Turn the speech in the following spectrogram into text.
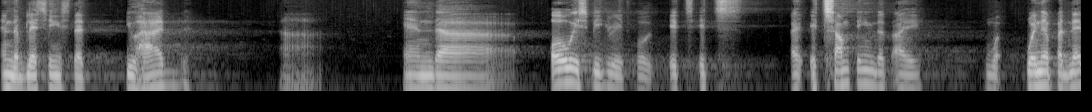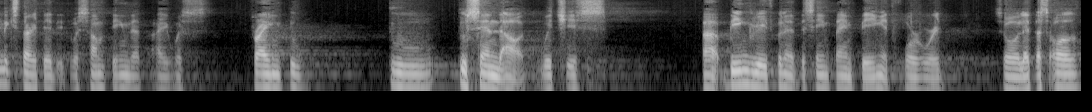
and the blessings that you had, uh, and uh, always be grateful. It's it's uh, it's something that I when the pandemic started, it was something that I was trying to to to send out, which is uh, being grateful and at the same time paying it forward. So let us all,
